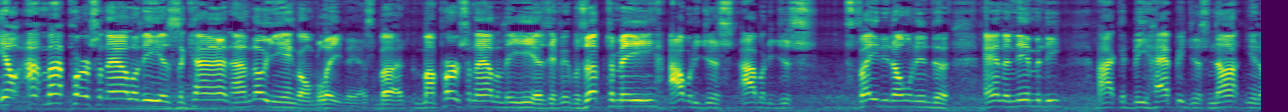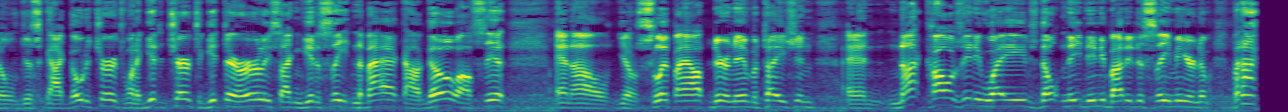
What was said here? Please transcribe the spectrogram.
you know, I, my personality is the kind, I know you ain't going to believe this, but my personality is if it was up to me, I would have just, I would have just faded on into anonymity. I could be happy just not, you know, just I go to church. When I get to church, I get there early so I can get a seat in the back. I'll go, I'll sit, and I'll, you know, slip out during the invitation and not cause any waves. Don't need anybody to see me or no. But I,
